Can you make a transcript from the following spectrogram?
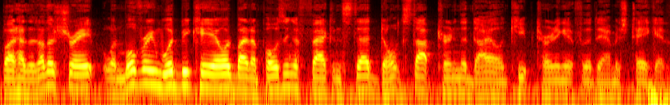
but has another trait. When Wolverine would be KO'd by an opposing effect, instead don't stop turning the dial and keep turning it for the damage taken.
